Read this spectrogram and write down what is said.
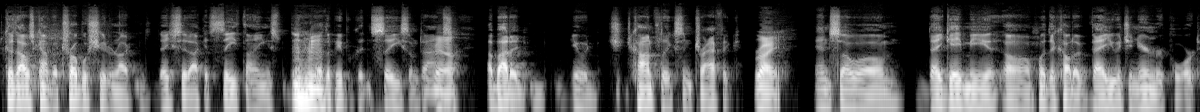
because I was kind of a troubleshooter. And I, they said I could see things that mm-hmm. other people couldn't see sometimes yeah. about it, you know, conflicts and traffic. Right. And so um, they gave me uh, what they called a value engineering report,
